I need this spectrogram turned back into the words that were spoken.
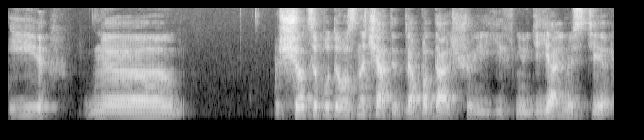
і е, що це буде означати для подальшої їхньої діяльності е,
